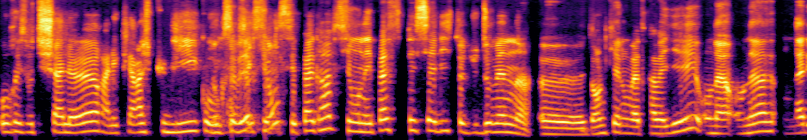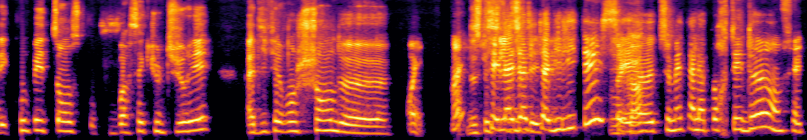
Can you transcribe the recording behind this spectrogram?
au réseau de chaleur, à l'éclairage public. Donc ça veut dire que c'est pas grave si on n'est pas spécialiste du domaine dans lequel on va travailler. On a, on a, on a les compétences pour pouvoir s'acculturer à différents champs de. Oui. c'est l'adaptabilité, c'est de se mettre à la portée d'eux en fait.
